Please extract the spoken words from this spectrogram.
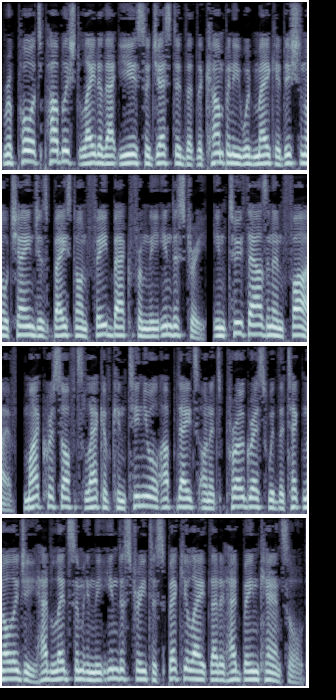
Reports published later that year suggested that the company would make additional changes based on feedback from the industry. In 2005, Microsoft's lack of continual updates on its progress with the technology had led some in the industry to speculate that it had been cancelled.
